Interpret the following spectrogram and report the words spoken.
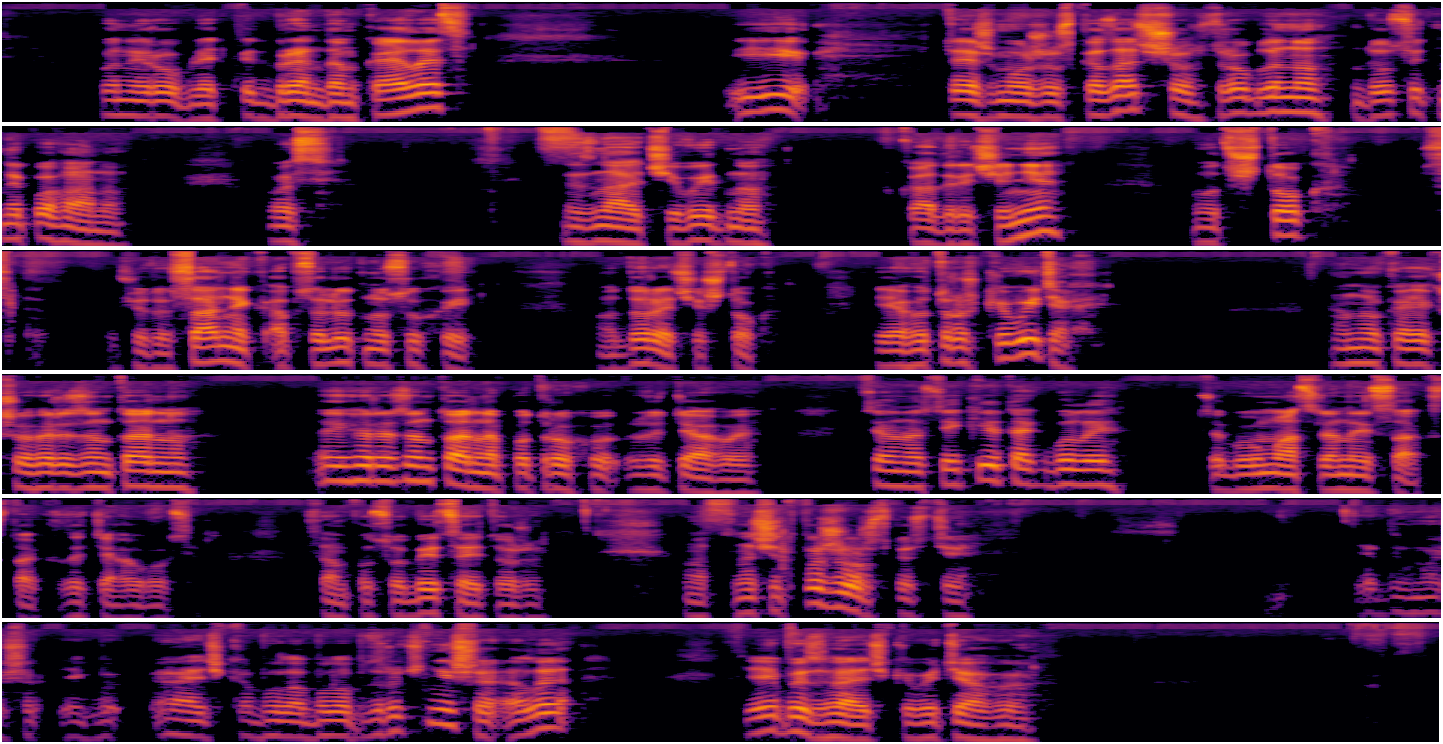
вони роблять під брендом KLS. І теж можу сказати, що зроблено досить непогано. Ось не знаю, чи видно в кадрі чи ні. От шток, сальник абсолютно сухий. От, до речі, шток. Я його трошки витяг. А ну-ка, якщо горизонтально. І горизонтально потроху затягує. Це у нас які так були. Це був масляний сакс, так затягувався. Сам по собі цей теж. От, значить, по жорсткості. Я думаю, що якби гаєчка була, було б зручніше, але я і без гаєчки витягую.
